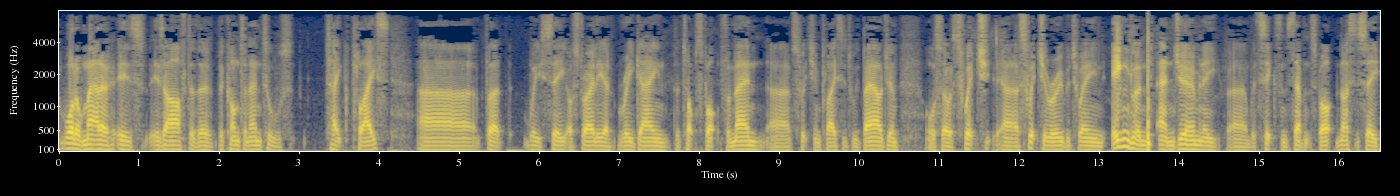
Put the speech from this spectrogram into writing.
what'll matter is is after the the continentals take place. Uh, but we see Australia regain the top spot for men, uh, switching places with Belgium. Also a switch uh, switcheroo between England and Germany uh, with sixth and seventh spot. Nice to see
